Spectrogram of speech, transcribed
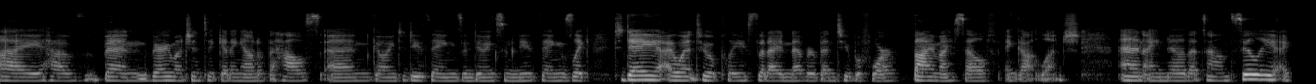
I have been very much into getting out of the house and going to do things and doing some new things. Like today I went to a place that I had never been to before by myself and got lunch. And I know that sounds silly, I,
